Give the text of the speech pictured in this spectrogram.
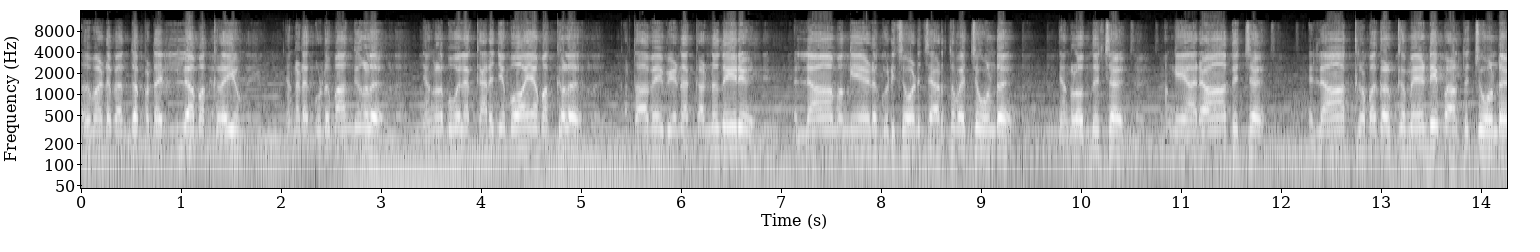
അതുമായിട്ട് ബന്ധപ്പെട്ട എല്ലാ മക്കളെയും ഞങ്ങളുടെ കുടുംബാംഗങ്ങൾ ഞങ്ങൾ മൂലം കരഞ്ഞുപോയ മക്കൾ കർത്താവെ വീണ കണ്ണുനീര് എല്ലാം അങ്ങയുടെ കുരിശോട് ചേർത്ത് വെച്ചുകൊണ്ട് ഞങ്ങൾ ഒന്നിച്ച് അങ്ങയെ ആരാധിച്ച് എല്ലാ കൃപകൾക്കും വേണ്ടി പ്രാർത്ഥിച്ചുകൊണ്ട്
